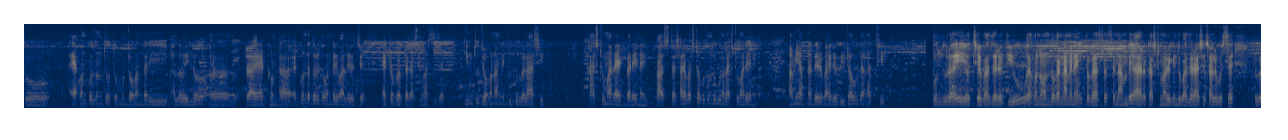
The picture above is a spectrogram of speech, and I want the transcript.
তো এখন পর্যন্ত তো দোকানদারি ভালো হইল প্রায় এক ঘণ্টা এক ঘণ্টা ধরে দোকানদারি ভালোই হচ্ছে একটার পর একটা কাস্টমার আসতেছে। কিন্তু যখন আমি দুপুরবেলা আসি কাস্টমার একবারেই নেই, পাঁচটা, সাড়ে পাঁচটা পর্যন্ত কোনো কাস্টমারই নেই। আমি আপনাদের বাইরের ভিউটাও দেখাচ্ছি। বন্ধুরা, এই হচ্ছে বাজারের ভিউ এখনও অন্ধকার নামে নাই, তবে আস্তে আস্তে নামবে আর কাস্টমার কিন্তু বাজারে আসে, চালু করছে। তবে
